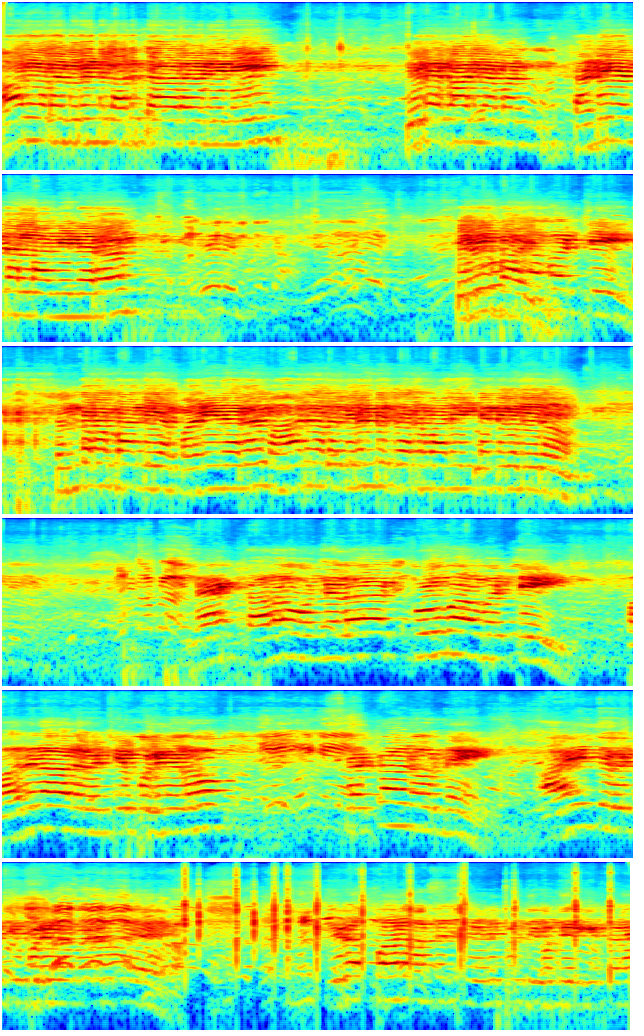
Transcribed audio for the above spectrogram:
ஆளுநர் இரண்டில் அடுத்த ஆட அணி வீரகாளியம்மன் தண்டியந்தல் அணியினரும் திருபாய் பட்டி சுந்தரபாண்டியம் அணியினரும் ஆடுகளம் இரண்டு தருமாறி கண்டுகொள்கிறோம் கள ஒண்ணுல கூமாவட்டி பதினாறு வெற்றி புள்ளிகளும் செக்கானூர்னி ஐந்து வெற்றி புள்ளிகளும் சிறப்பான ஆட்டத்தை வெளிப்படுத்திக் கொண்டிருக்கின்றன.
